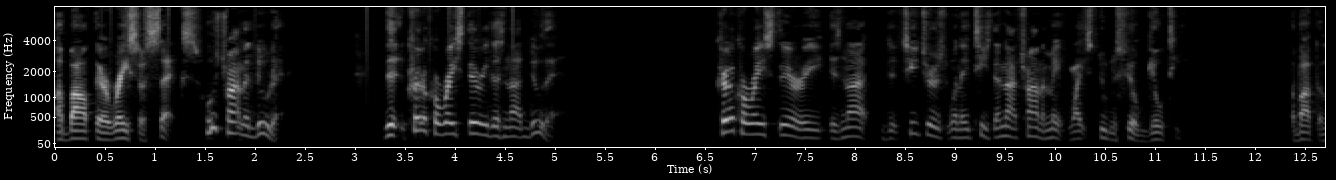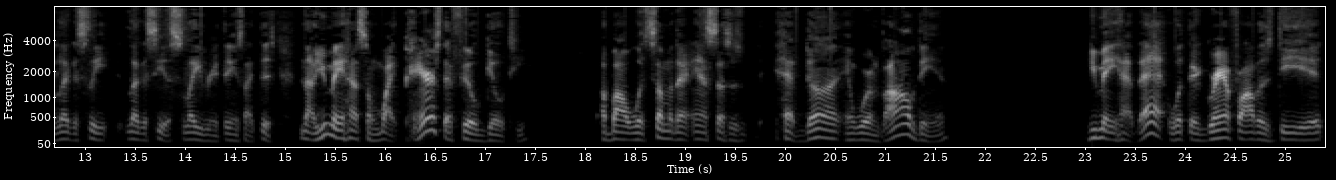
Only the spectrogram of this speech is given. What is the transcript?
about their race or sex. Who's trying to do that? The critical race theory does not do that. Critical race theory is not the teachers when they teach, they're not trying to make white students feel guilty about the legacy legacy of slavery and things like this. Now you may have some white parents that feel guilty about what some of their ancestors have done and were involved in you may have that, what their grandfathers did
